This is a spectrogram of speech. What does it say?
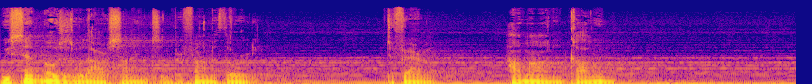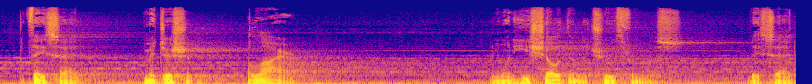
We sent Moses with our signs and profound authority Pharaoh, Haman, and Karun they said, Magician, a liar. And when he showed them the truth from us, they said,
